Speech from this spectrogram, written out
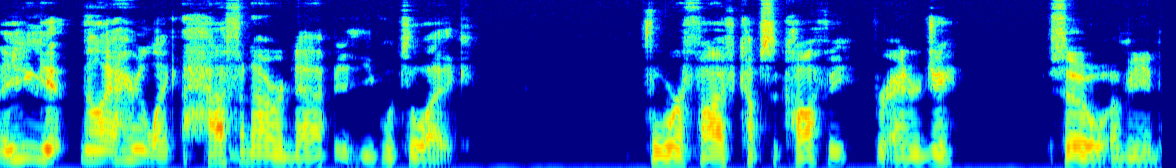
Now you can get, now I hear like a half an hour nap is equal to like four or five cups of coffee for energy. So, I mean,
